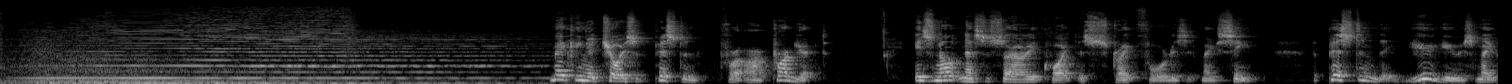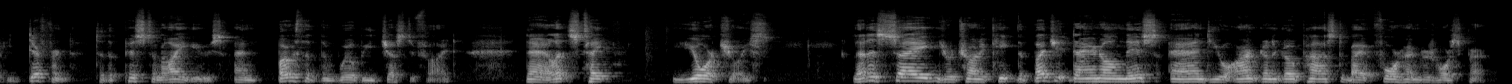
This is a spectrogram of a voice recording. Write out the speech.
Making a choice of piston for our project is not necessarily quite as straightforward as it may seem. The piston that you use may be different to the piston I use and both of them will be justified. Now let's take your choice. Let us say you're trying to keep the budget down on this and you aren't going to go past about 400 horsepower.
